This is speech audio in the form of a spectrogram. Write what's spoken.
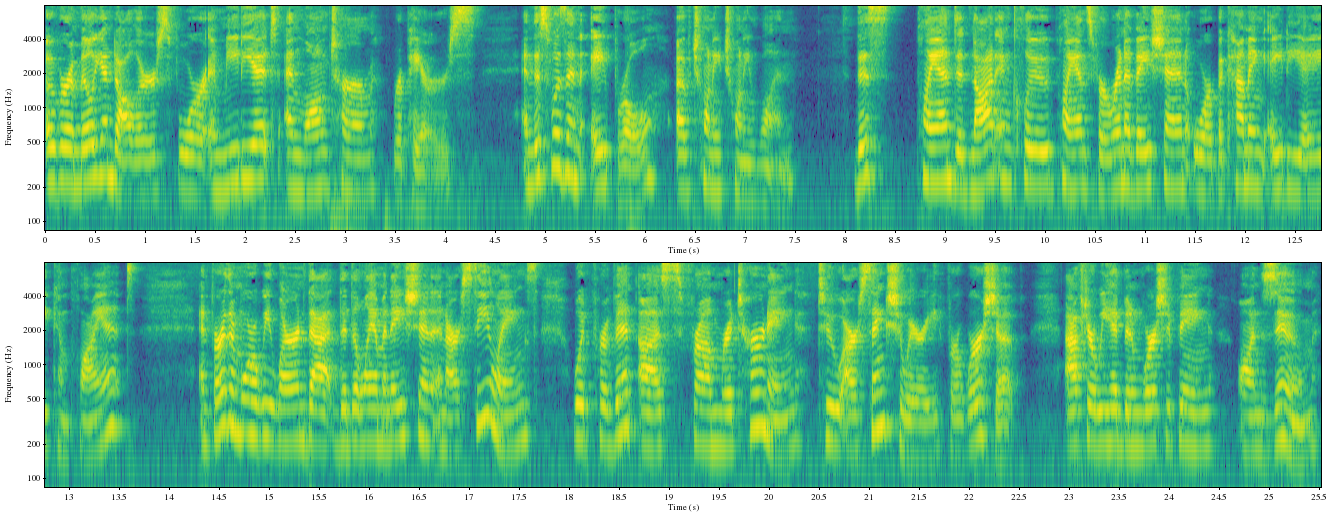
over a million dollars for immediate and long term repairs. And this was in April of 2021. This plan did not include plans for renovation or becoming ADA compliant. And furthermore, we learned that the delamination in our ceilings would prevent us from returning to our sanctuary for worship after we had been worshiping on Zoom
